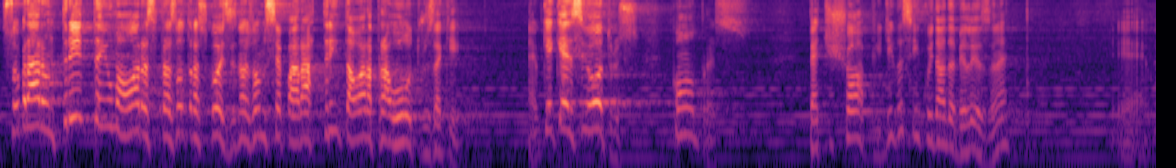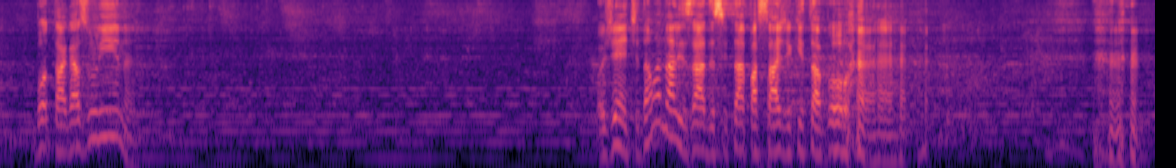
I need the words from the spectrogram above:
Sobraram 31 horas para as outras coisas. Nós vamos separar 30 horas para outros aqui. O que é esse outros? Compras pet shop, diga assim, cuidar da beleza, né? É, botar gasolina. Ô gente, dá uma analisada se tá, a passagem aqui tá boa.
